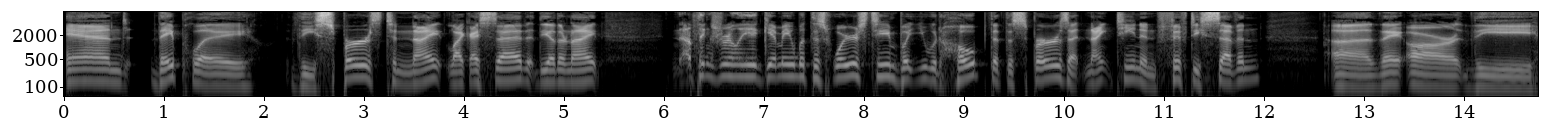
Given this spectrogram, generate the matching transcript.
and they play the Spurs tonight. Like I said the other night nothing's really a gimme with this Warriors team, but you would hope that the Spurs at 19 and 57, uh, they are the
